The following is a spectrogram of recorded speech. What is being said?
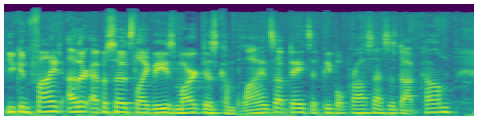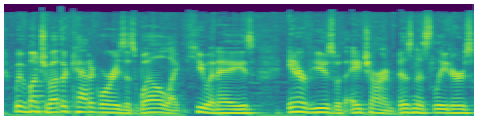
You can find other episodes like these marked as compliance updates at peopleprocesses.com. We have a bunch of other categories as well, like Q&As, interviews with HR and business leaders,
